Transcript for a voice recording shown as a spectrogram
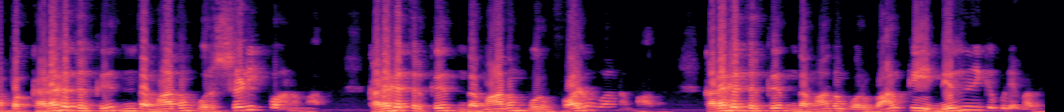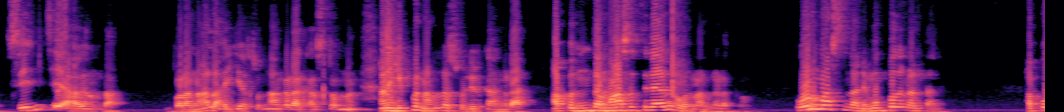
அப்ப கடகத்திற்கு இந்த மாதம் ஒரு செழிப்பான மாதம். கடகத்திற்கு இந்த மாதம் ஒரு வலுவான மாதம். கடகத்திற்கு இந்த மாதம் ஒரு வாழ்க்கையை நிர்ணயிக்கக்கூடிய மாதம். செஞ்சே ஆகணும்டா. பல நாள் ஐயா சொன்னாங்கடா கஷ்டம்னு. ஆனா இப்ப நல்லா சொல்லியிருக்காங்கடா. அப்ப இந்த மாசத்துலயாவது ஒரு நாள் நடக்கும். ஒரு மாசம் தானே முப்பது நாள் தானே. அப்போ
